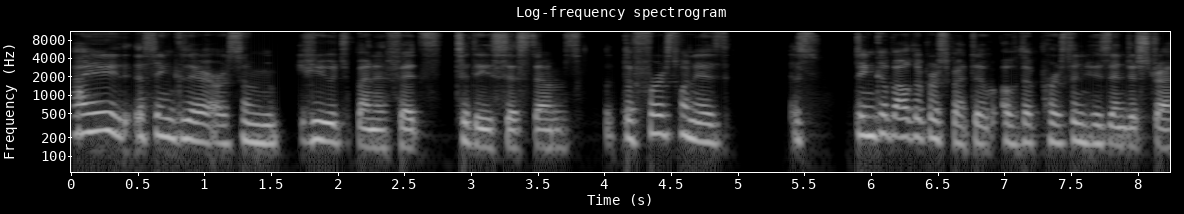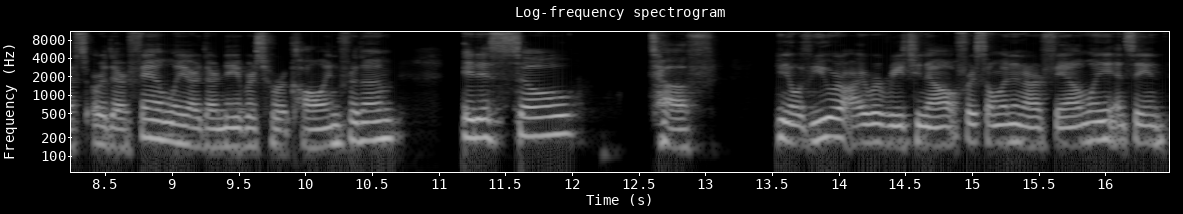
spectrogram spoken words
I think there are some huge benefits to these systems. The first one is, is think about the perspective of the person who's in distress or their family or their neighbors who are calling for them. It is so tough. You know, if you or I were reaching out for someone in our family and saying,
